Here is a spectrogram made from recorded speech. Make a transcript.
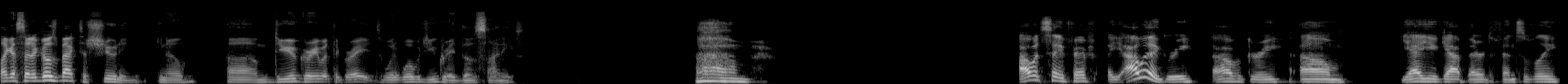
like I said, it goes back to shooting. You know, um, do you agree with the grades? What what would you grade those signings? Um, I would say fair. I would agree. I would agree. Um, yeah, you got better defensively.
